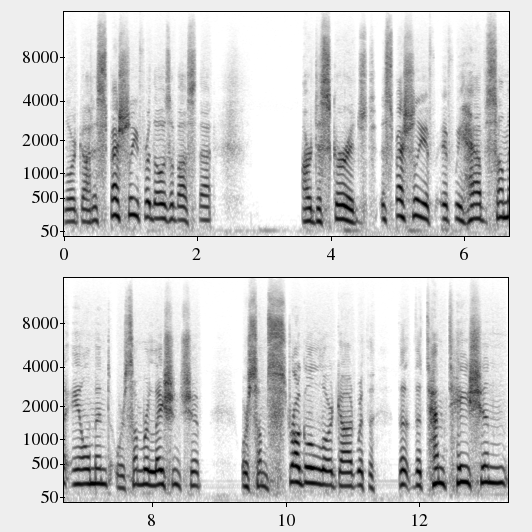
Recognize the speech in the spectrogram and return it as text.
Lord God, especially for those of us that are discouraged, especially if, if we have some ailment or some relationship or some struggle, Lord God, with the, the, the temptation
